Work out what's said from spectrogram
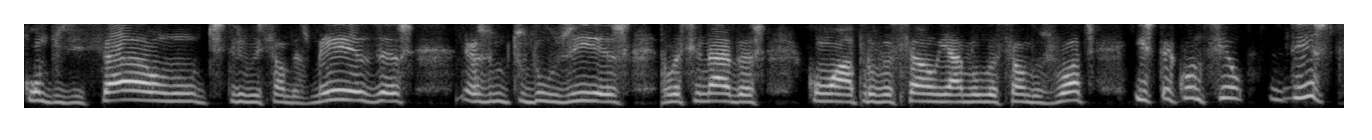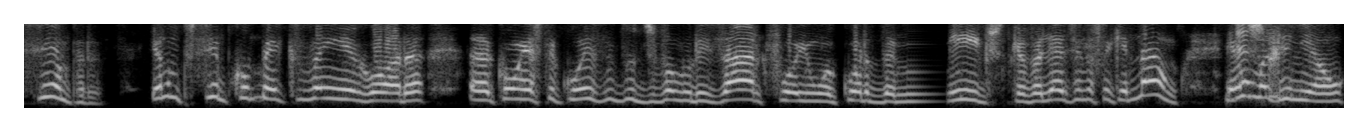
composição, distribuição das mesas, as metodologias relacionadas com a aprovação e a anulação dos votos. Isto aconteceu desde sempre. Eu não percebo como é que vem agora uh, com esta coisa de desvalorizar que foi um acordo de amigos, de cavalheiros e não sei o quê. Não, é Deixa uma reunião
